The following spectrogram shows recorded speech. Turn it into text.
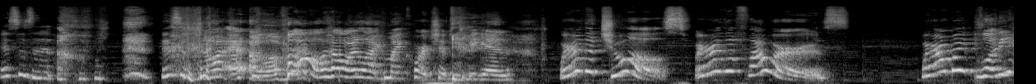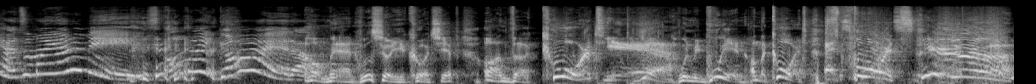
This isn't. this is not at all how I like my courtships to begin. Where are the jewels? Where are the flowers? Where are my bloody heads of my enemies? Oh! Oh man, we'll show you courtship on the court. Yeah, yeah, when we win on the court at sports. Yeah,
